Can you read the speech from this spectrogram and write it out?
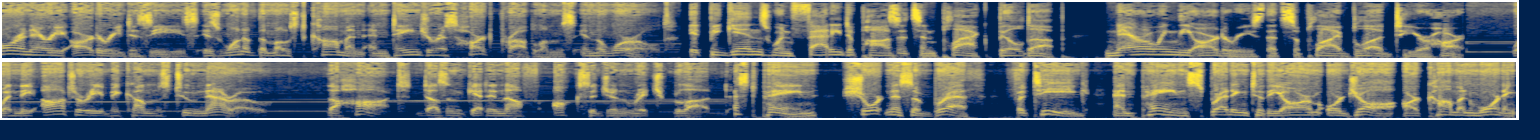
Coronary artery disease is one of the most common and dangerous heart problems in the world. It begins when fatty deposits and plaque build up, narrowing the arteries that supply blood to your heart. When the artery becomes too narrow, the heart doesn't get enough oxygen-rich blood. Chest pain, shortness of breath, fatigue, and pain spreading to the arm or jaw are common warning.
